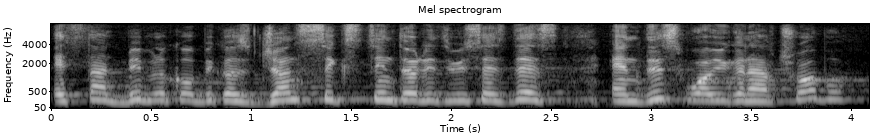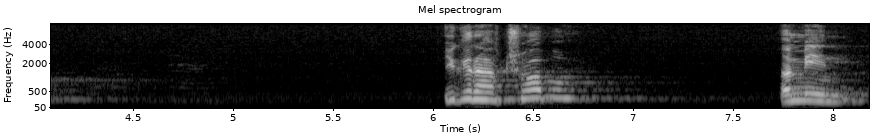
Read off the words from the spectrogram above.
It's not biblical because John 16 33 says this, and this world you're gonna have trouble. You're going to have trouble. I mean,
